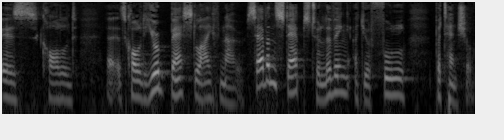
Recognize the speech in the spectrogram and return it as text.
is called, uh, it's called Your Best Life Now Seven Steps to Living at Your Full Potential.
